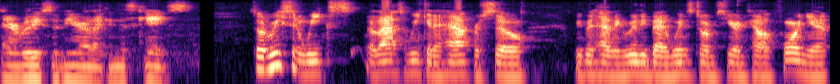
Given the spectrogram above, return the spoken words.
that are really severe, like in this case. So in recent weeks, the last week and a half or so, we've been having really bad windstorms here in California,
